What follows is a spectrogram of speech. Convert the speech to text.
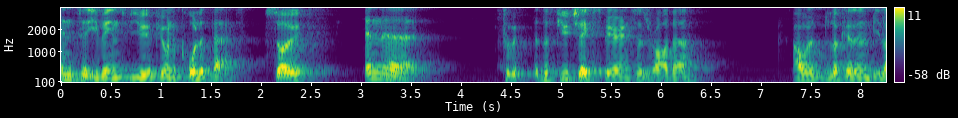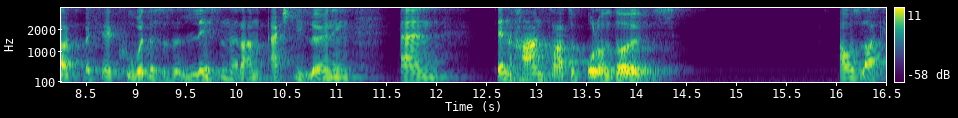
inter event view, if you want to call it that. So, in the the future experiences, rather, I would look at it and be like, okay, cool, but this is a lesson that I'm actually learning. And in hindsight of all of those, I was like,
